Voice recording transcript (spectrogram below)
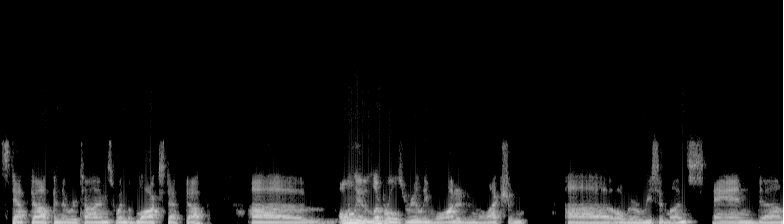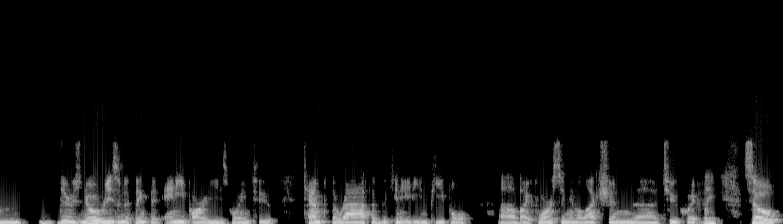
stepped up, and there were times when the bloc stepped up. Uh, only the Liberals really wanted an election uh, over recent months, and um, there's no reason to think that any party is going to tempt the wrath of the Canadian people uh, by forcing an election uh, too quickly. So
